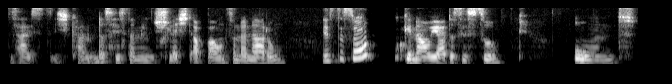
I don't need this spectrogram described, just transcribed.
Das heißt, ich kann das Histamin schlecht abbauen von der Nahrung. Ist es so? Genau, ja, das ist so. Und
